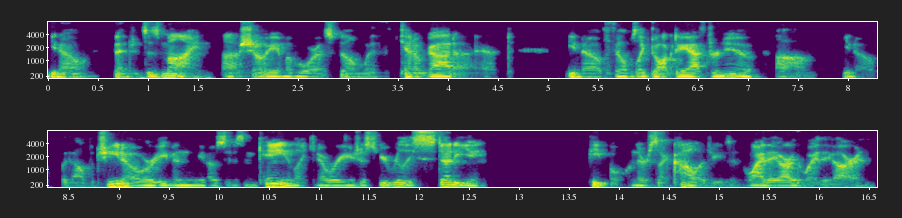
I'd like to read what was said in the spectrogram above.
you know Vengeance Is Mine, uh, Shohei Imamura's film with Ken Ogata, and you know films like Dog Day Afternoon. Um, you know, with Al Pacino, or even you know Citizen Kane, like you know, where you just you're really studying people and their psychologies and why they are the way they are. And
